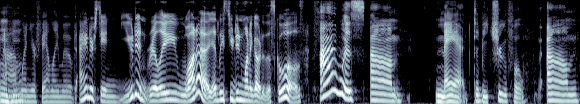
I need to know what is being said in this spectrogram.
um, mm-hmm. um, when your family moved. I understand you didn't really want to, at least you didn't want to go to the schools. I was um, mad, to be truthful. Um,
